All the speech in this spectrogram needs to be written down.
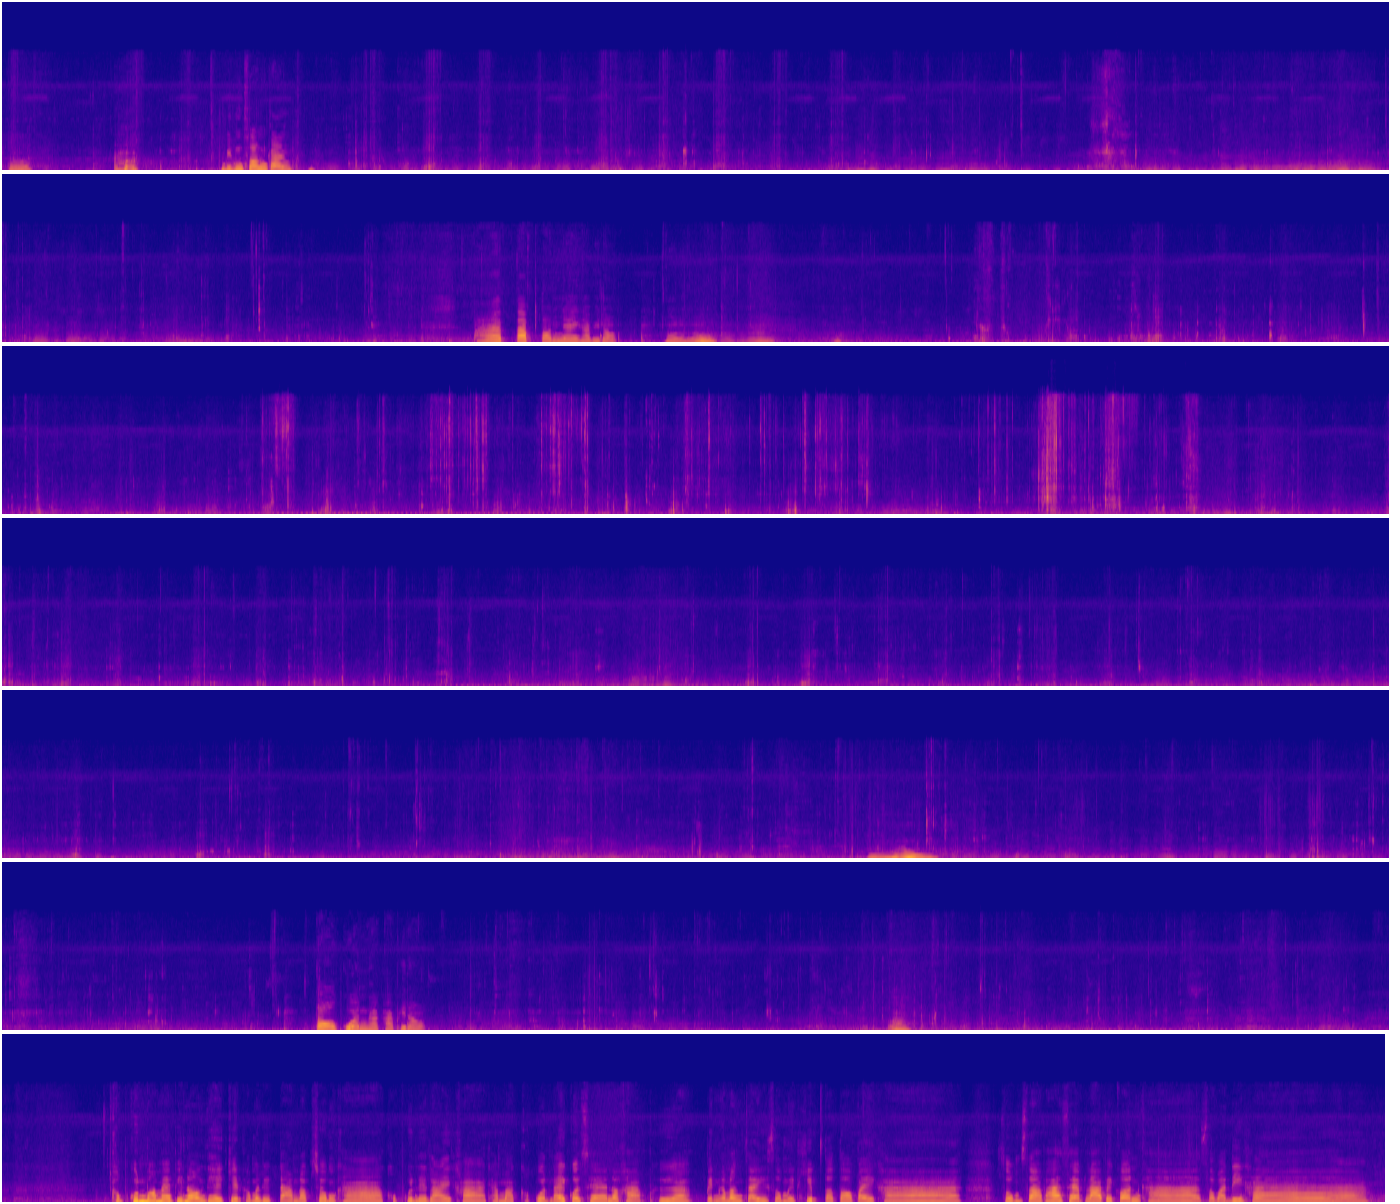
อืม บินซ่อนกัน ปลาตับตอนใหญ่ค่ะพี่น้อง ต่อกวนค่ะค่ะพี่น้อง อืม ขอบคุณพ่อแม่พี่น้องที่ให้เกียรติเขามาติดตามรับชมค่ะ ขอบคุณหลายๆค่ะถ้ามากก็กดไลค์กดแชร์เนาะค่ะ เพื่อเป็นกำลังใจสมให้คลิปต่อๆไปค่ะ สมซาผ้าแซบลาไปก่อนค่ะ สวัสดีค่ะ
